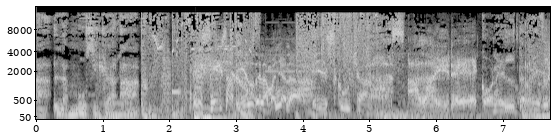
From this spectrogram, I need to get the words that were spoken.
llega la música a... De 6 a 10 de la mañana, escuchas al aire con el terrible.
